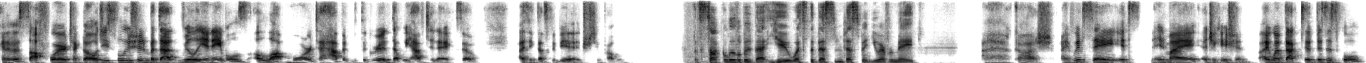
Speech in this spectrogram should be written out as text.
kind of a software technology solution, but that really enables a lot more to happen with the grid that we have today. So I think that's going to be an interesting problem. Let's talk a little bit about you. What's the best investment you ever made? Uh, gosh, I would say it's in my education. I went back to business school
